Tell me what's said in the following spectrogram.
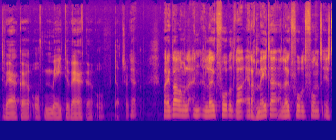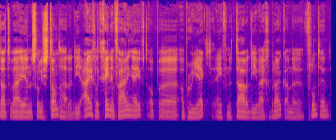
te werken... of mee te werken of dat soort Ja. dingen. Wat ik wel een, een, leuk voorbeeld, wel erg meta, een leuk voorbeeld vond, is dat wij een sollicitant hadden die eigenlijk geen ervaring heeft op, op React, een van de talen die wij gebruiken aan de frontend.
